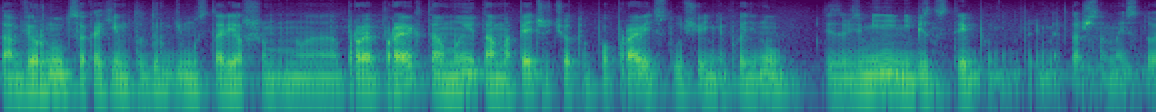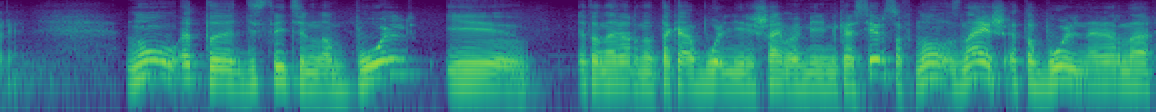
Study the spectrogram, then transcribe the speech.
там вернуться к каким-то другим устаревшим э, проектам и там опять же что-то поправить в случае необходимости, ну, изменения бизнес-требований, например, та же самая история. Ну, это действительно боль, и это, наверное, такая боль нерешаемая в мире микросервисов, но, знаешь, эта боль, наверное,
